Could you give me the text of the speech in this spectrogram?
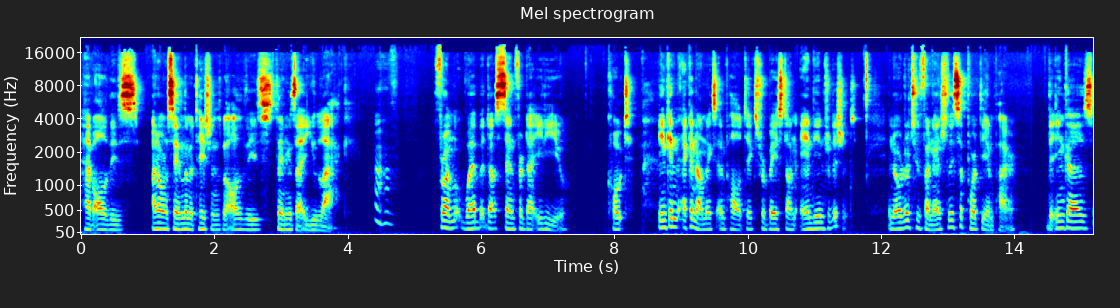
have all of these I don't want to say limitations, but all of these things that you lack. Uh huh. From web.stanford.edu, quote, Incan economics and politics were based on Andean traditions. In order to financially support the empire, the Incas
